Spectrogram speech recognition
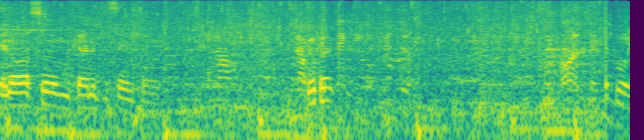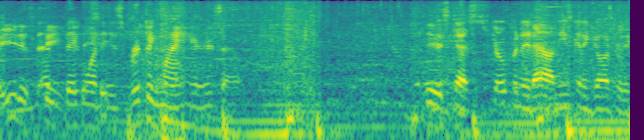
and awesome kind of the same time. Go back. That boy, eat his That feet. big one is ripping my hairs out. Dude, this guy's scoping it out and he's gonna go in for the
